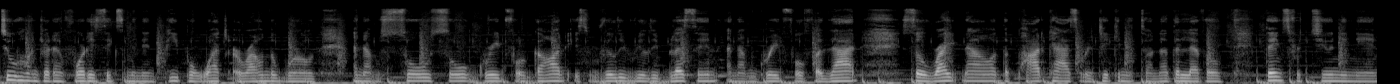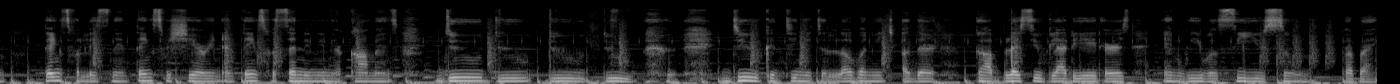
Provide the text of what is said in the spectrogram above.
246 million people watch around the world. And I'm so, so grateful. God is really, really blessing, and I'm grateful for that. So, right now, the podcast, we're taking it to another level. Thanks for tuning in. Thanks for listening. Thanks for sharing. And thanks for sending in your comments. Do, do, do, do. do continue to love on each other. God bless you, gladiators. And we will see you soon. Bye bye.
